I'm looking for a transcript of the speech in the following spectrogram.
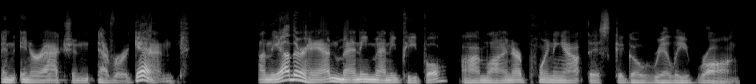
an interaction ever again. On the other hand, many, many people online are pointing out this could go really wrong.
